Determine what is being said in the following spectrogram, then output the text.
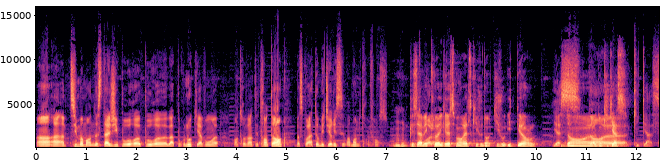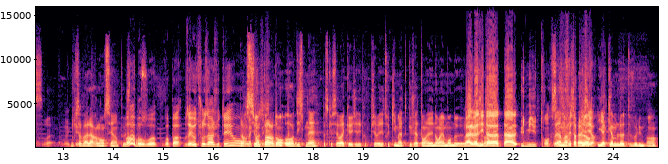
un, un- un petit moment de nostalgie pour, pour, euh, bah, pour nous qui avons euh, entre 20 et 30 ans. Parce que voilà, Tom et Jerry, c'est vraiment notre enfance. Mhm. Puis c'est avec Voilà. Chloé Grace Moretz qui joue, dans, qui joue Hit Girl, Yes. Dans, euh, dans Kick-Ass? Kick-Ass, ouais. Ok. donc ça va la relancer un peu. je Ah, bah pense. ouais, pourquoi pas. Vous avez autre chose à rajouter ou Alors si on part dans hors Disney, parce que c'est vrai que j'avais des trucs qui que j'attends énormément de. Bah, vas-y, t'as t'as 1 minute 30. Ça Vas-y, marche. fais ta plaisir. Alors il y a Camelot volume 1,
